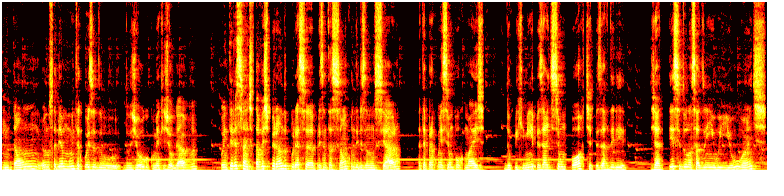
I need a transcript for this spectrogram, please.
Então eu não sabia muita coisa do, do jogo, como é que jogava. Foi interessante, eu tava esperando por essa apresentação quando eles anunciaram, até para conhecer um pouco mais do Pikmin, apesar de ser um porte, apesar dele já ter sido lançado em Wii U antes.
